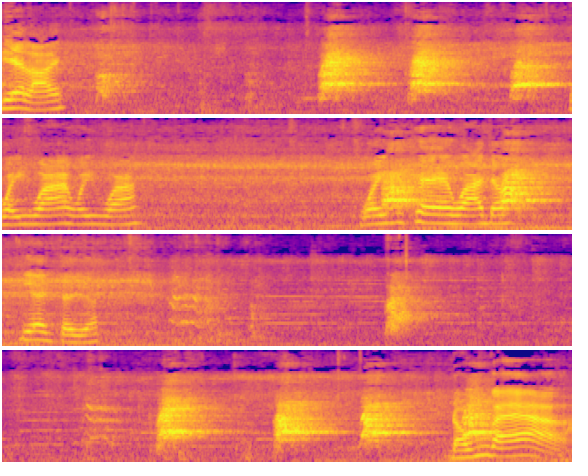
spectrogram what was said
Ve lại. Quay qua quay qua. Quay cái xe qua cho ve kỳ vậy đụng kìa.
